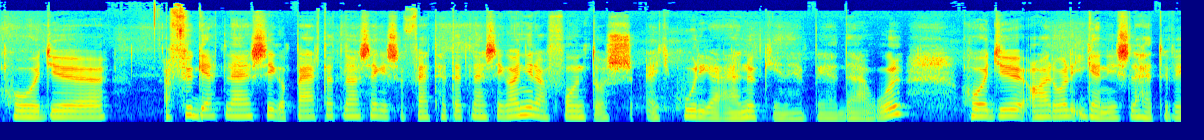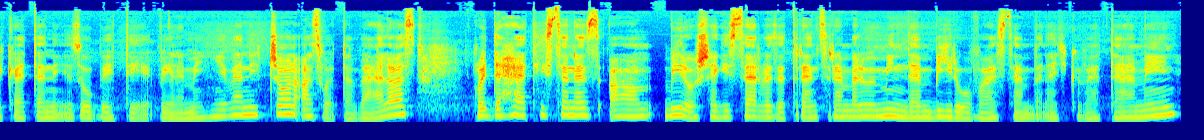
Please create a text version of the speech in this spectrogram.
hogy a függetlenség, a pártatlanság és a fedhetetlenség annyira fontos egy kúria elnökénél például, hogy arról igenis lehetővé kell tenni, hogy az OBT véleményt nyilvánítson. Az volt a válasz, hogy de hát hiszen ez a bírósági szervezetrendszeren belül minden bíróval szemben egy követelmény,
